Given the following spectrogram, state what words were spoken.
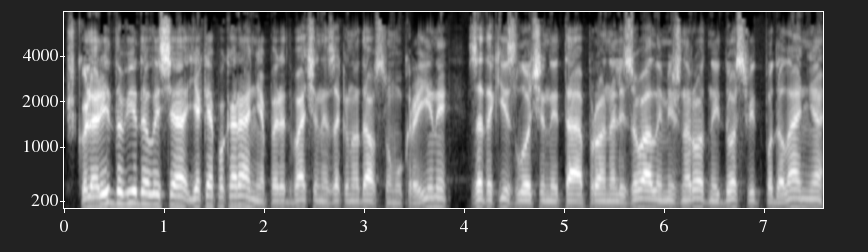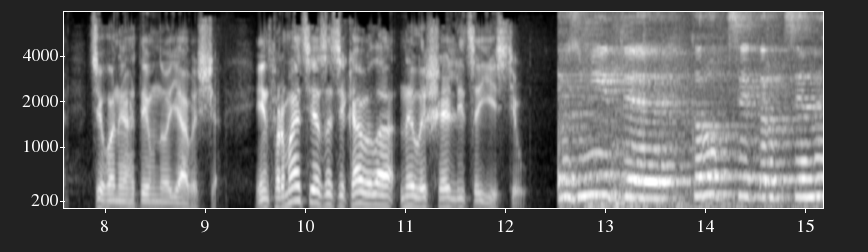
Школярі довідалися, яке покарання передбачене законодавством України за такі злочини, та проаналізували міжнародний досвід подолання цього негативного явища. Інформація зацікавила не лише ліцеїстів. Розумієте, корупція, корупціонер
